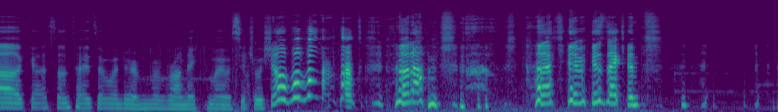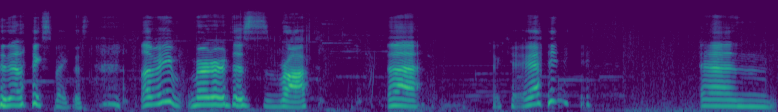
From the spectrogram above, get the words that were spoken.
Oh god, sometimes I wonder if I'm ironic to my own situation. Oh, fuck, hold on! Give me a second. I didn't expect this. Let me murder this rock. Ah. Okay. and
